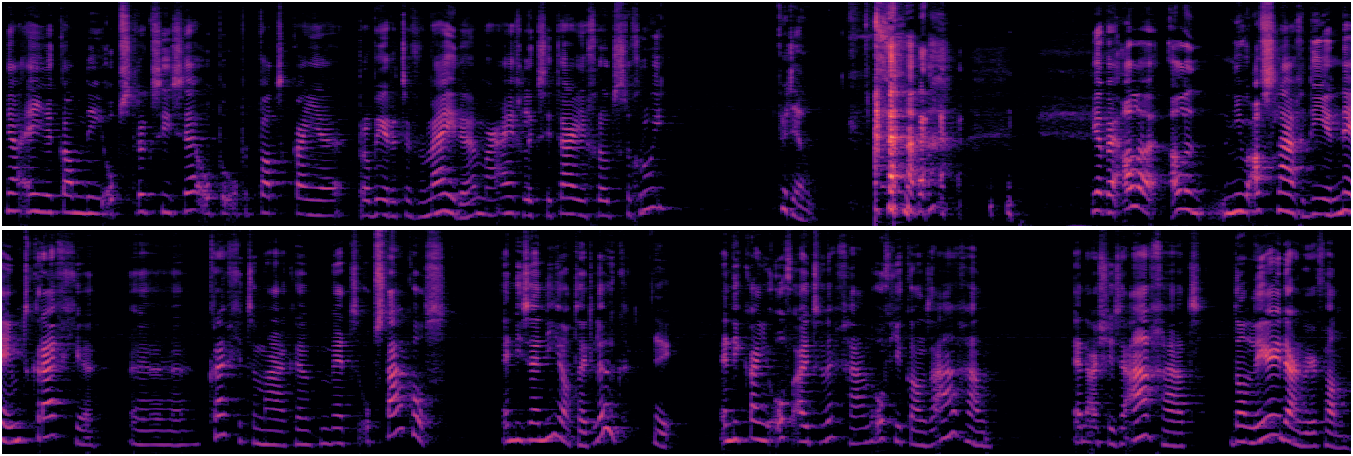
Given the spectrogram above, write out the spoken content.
ja, en je kan die obstructies hè, op, op het pad kan je proberen te vermijden. Maar eigenlijk zit daar je grootste groei. Vertel. Ja, bij alle, alle nieuwe afslagen die je neemt, krijg je, eh, krijg je te maken met obstakels. En die zijn niet altijd leuk. Nee. En die kan je of uit de weg gaan, of je kan ze aangaan. En als je ze aangaat, dan leer je daar weer van.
